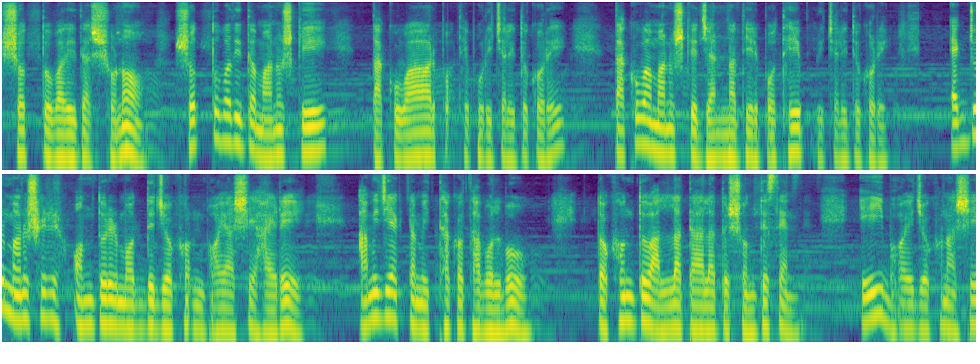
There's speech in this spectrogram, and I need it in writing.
সত্যবাদিতা শোনো, সত্যবাদিতা মানুষকে তাকোয়ার পথে পরিচালিত করে তাকোয়া মানুষকে জান্নাতের পথে পরিচালিত করে। একজন মানুষের অন্তরের মধ্যে যখন ভয় আসে হায় রে আমি যে একটা মিথ্যা কথা বলব তখন তো আল্লাহ তাআলা তো শুনতেছেন, এই ভয় যখন আসে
